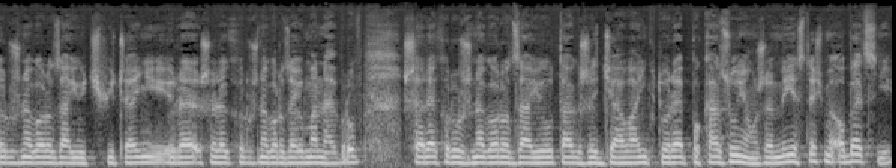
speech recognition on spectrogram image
różnego rodzaju ćwiczeń, szereg różnego rodzaju manewrów, szereg różnego rodzaju także działań, które pokazują, że my jesteśmy obecni,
